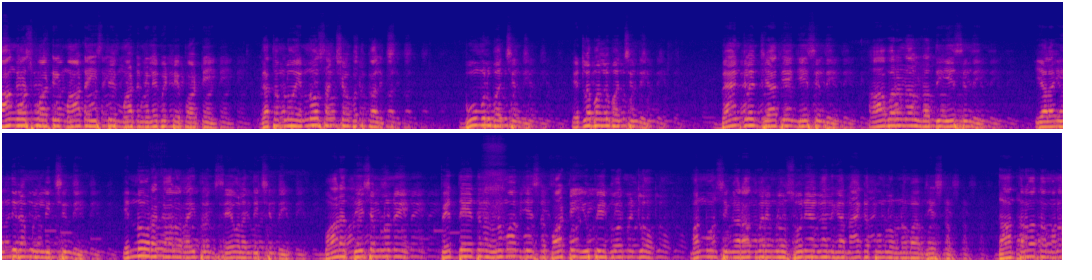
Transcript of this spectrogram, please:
కాంగ్రెస్ పార్టీ మాట ఇస్తే మాట నిలబెట్టే పార్టీ గతంలో ఎన్నో సంక్షేమ పథకాలు ఇచ్చింది. భూములు పంచింది ఎడ్ల బండ్లు పంచింది బ్యాంకులను జాతీయం చేసింది ఆభరణాలు రద్దు చేసింది ఇలా ఇందిరమ్మ ఇల్లు ఇచ్చింది ఎన్నో రకాల రైతులకు సేవలు అందించింది. భారతదేశంలోనే పెద్ద ఎత్తున రుణమాఫీ చేసిన పార్టీ యూపీఏ గవర్నమెంట్లో మన్మోహన్ సింగ్ గారి ఆధ్వర్యంలో సోనియా గాంధీ గారి నాయకత్వంలో రుణమాఫీ చేసినాం. దాని తర్వాత మన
